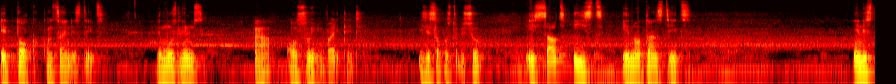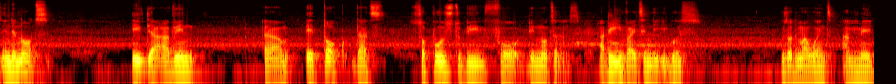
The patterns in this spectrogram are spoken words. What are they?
a talk concerning the state. The Muslims are also invited. Is it supposed to be so? Is Southeast a northern state? in the, in the north if they are having um, a talk that's supposed to be for the northerners. Are they inviting the Igbos? Uzodimma went and made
